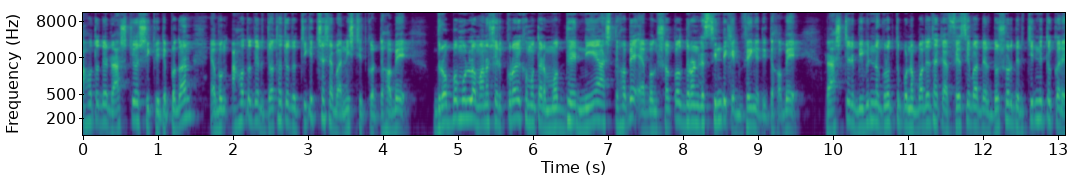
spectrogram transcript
আহতদের রাষ্ট্রীয় স্বীকৃতি প্রদান এবং আহতদের যথাযথ চিকিৎসা সেবা নিশ্চিত করতে হবে। দ্রব্যমূল্য মানুষের ক্রয় ক্ষমতার মধ্যে নিয়ে আসতে হবে এবং সকল ধরনের সিন্ডিকেট ভেঙে দিতে হবে। রাষ্ট্রের বিভিন্ন গুরুত্বপূর্ণ পদে থাকা ফেসিবাদের দোসরদের চিহ্নিত করে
